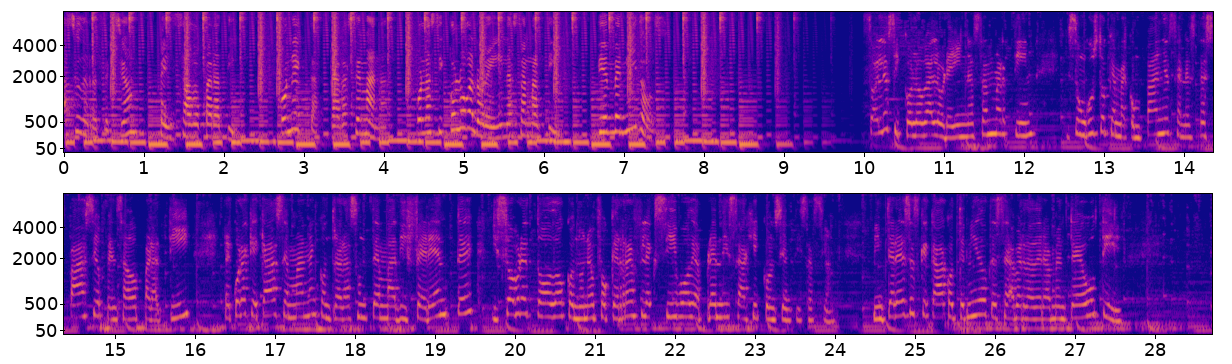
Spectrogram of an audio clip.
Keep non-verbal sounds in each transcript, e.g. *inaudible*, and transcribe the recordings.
espacio de reflexión pensado para ti. Conecta cada semana con la psicóloga Loreína San Martín. Bienvenidos. Soy la psicóloga Loreína San Martín. Es un gusto que me acompañes en este espacio pensado para ti. Recuerda que cada semana encontrarás un tema diferente y sobre todo con un enfoque reflexivo de aprendizaje y concientización. Mi interés es que cada contenido te sea verdaderamente útil.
